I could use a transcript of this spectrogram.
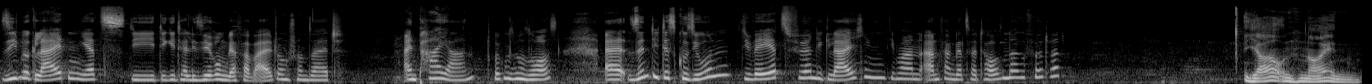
Sie begleiten jetzt die Digitalisierung der Verwaltung schon seit ein paar Jahren, drücken es mal so aus, äh, sind die Diskussionen, die wir jetzt führen, die gleichen, die man Anfang der 2000er geführt hat? Ja und nein.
